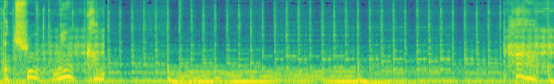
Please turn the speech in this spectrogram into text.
The truth will come. How?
